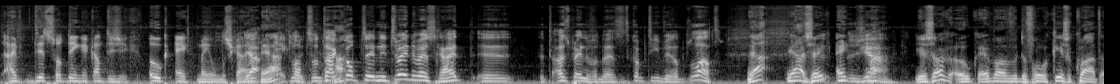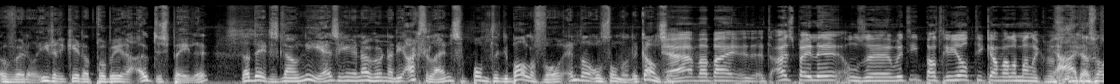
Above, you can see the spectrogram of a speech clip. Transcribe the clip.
hij heeft, dit soort dingen kan hij zich ook echt mee onderscheiden. Ja, Ja. klopt. Want hij Ja. komt in die tweede wedstrijd, eh, het uitspelen van de wedstrijd, komt hij weer op de lat. Ja, ja zeker. En, Dus ja. maar je zag ook, hè, waar we de vorige keer zo kwaad over werden, iedere keer dat proberen uit te spelen, dat deden ze nou niet. Hè. Ze gingen nou gewoon naar die achterlijn, ze pompten die ballen voor en dan ontstonden de kansen. Ja, waarbij het uitspelen, onze, hoe heet die, Patriot, die kan wel een manneke Ja, zijn. dat is wel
